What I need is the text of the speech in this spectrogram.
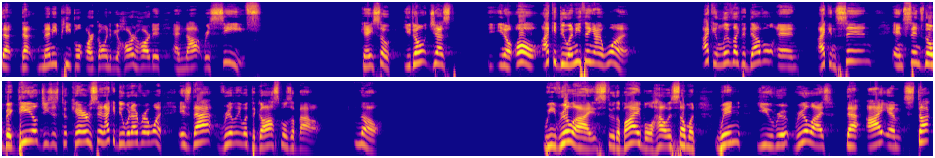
that, that many people are going to be hard-hearted and not receive. Okay, so you don't just, you know, oh, I can do anything I want. I can live like the devil and I can sin and sin's no big deal. Jesus took care of sin. I can do whatever I want. Is that really what the gospel's about? No. We realize through the Bible how is someone, when you re- realize that I am stuck,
